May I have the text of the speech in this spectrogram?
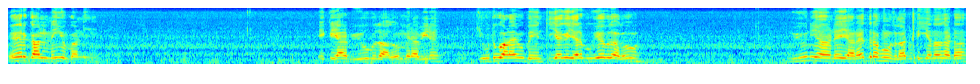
ਫੇਰ ਗੱਲ ਨਹੀਂ ਹੋ ਬਾਨੀ ਇੱਕ ਯਾਰ ਵਿਊ ਵਧਾ ਦਿਓ ਮੇਰਾ ਵੀਰ। YouTube ਵਾਲਿਆਂ ਨੂੰ ਬੇਨਤੀ ਹੈ ਕਿ ਯਾਰ ਵਿਊ ਵਧਾ ਦਿਓ। ਵਿਊ ਨਹੀਂ ਆਉਂਦੇ ਯਾਰ, ਇਧਰ ਹੌਸਲਾ ਟੁੱਟੀ ਜਾਂਦਾ ਸਾਡਾ।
